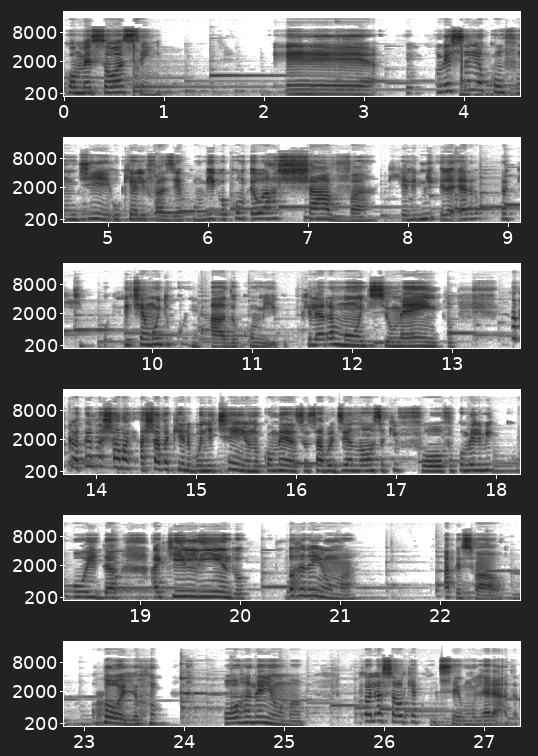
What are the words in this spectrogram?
Começou assim. É, comecei a confundir o que ele fazia comigo. Eu, achava que ele, me, ele era ele tinha muito cuidado comigo, porque ele era muito ciumento. Porque eu até achava, achava aquele bonitinho no começo, sabe? Eu dizia, nossa, que fofo, como ele me cuida, ai que lindo. Porra nenhuma. Ah, pessoal, olho, porra nenhuma. Porque olha só o que aconteceu, mulherada.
